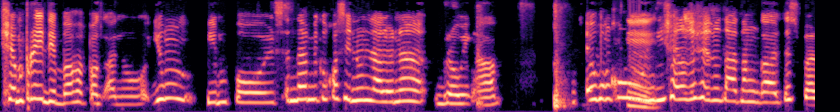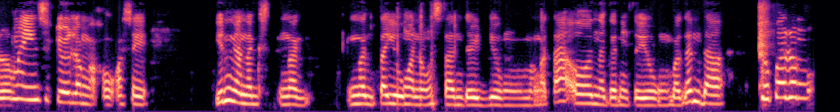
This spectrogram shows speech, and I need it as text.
syempre, di ba, kapag ano, yung pimples, ang dami ko kasi nun lalo na growing up. Ewan ko, Hmm. hindi siya talaga siya natatanggal. Tapos parang na-insecure lang ako kasi, yun nga, nag, nag, nagtayo nga ng standard yung mga tao na ganito yung maganda. So parang,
